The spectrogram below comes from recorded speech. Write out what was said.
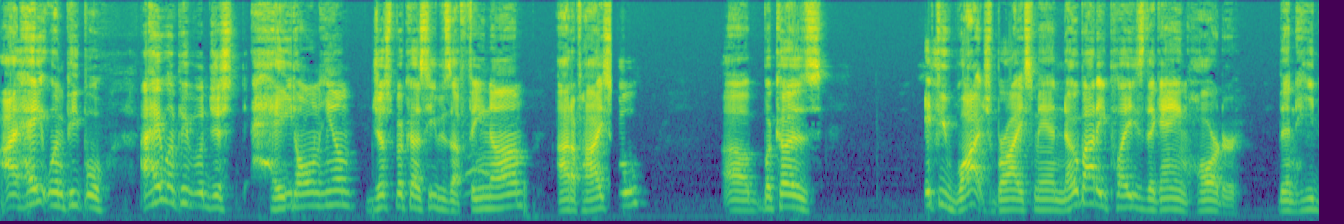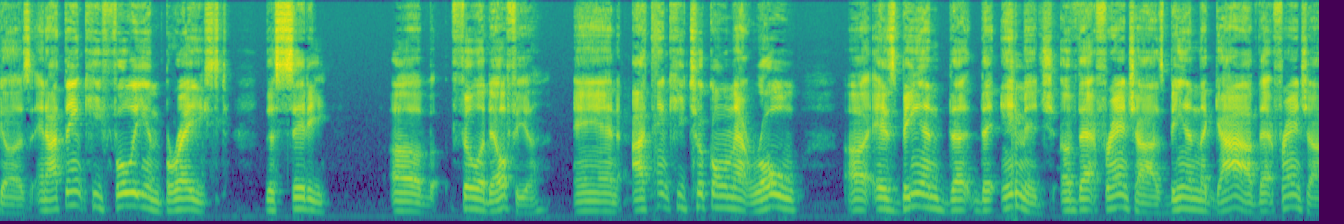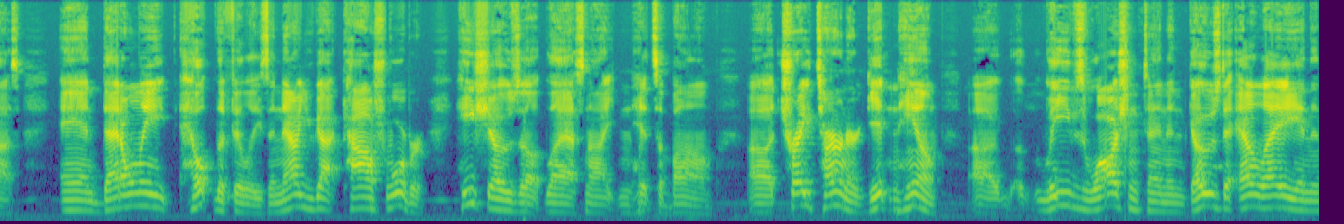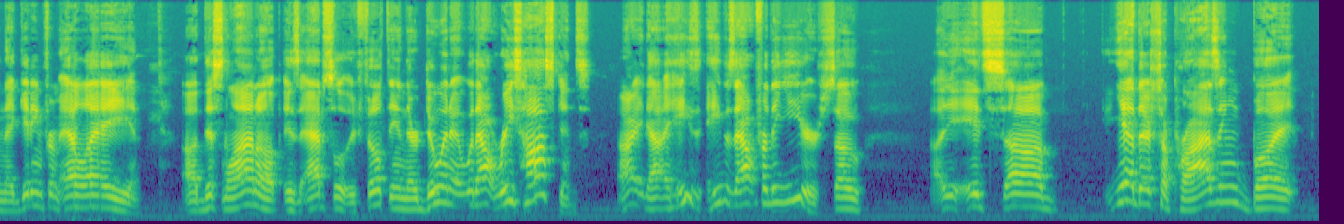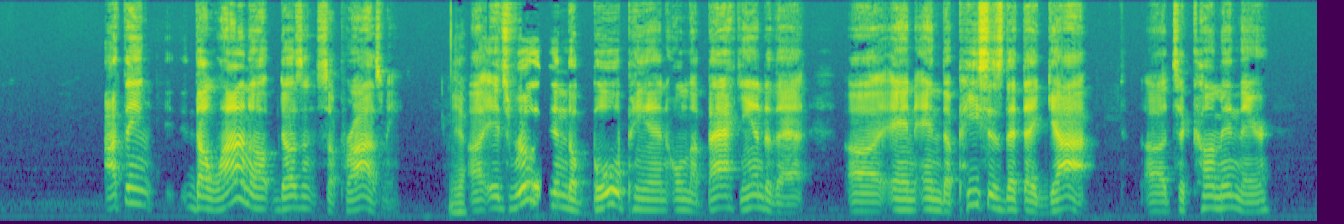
I hate when people. I hate when people just hate on him just because he was a phenom out of high school. Uh, because if you watch Bryce, man, nobody plays the game harder than he does, and I think he fully embraced the city of Philadelphia. And I think he took on that role uh, as being the the image of that franchise, being the guy of that franchise, and that only helped the Phillies. And now you got Kyle Schwarber. He shows up last night and hits a bomb. Uh, Trea Turner getting him. Uh, leaves Washington and goes to LA, and then they get him from LA. And uh, this lineup is absolutely filthy, and they're doing it without Rhys Hoskins. All right, he's he was out for the year, so uh, it's uh, yeah, they're surprising, but I think the lineup doesn't surprise me. Yeah, uh, it's really been the bullpen on the back end of that, uh, and and the pieces that they got uh, to come in there,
